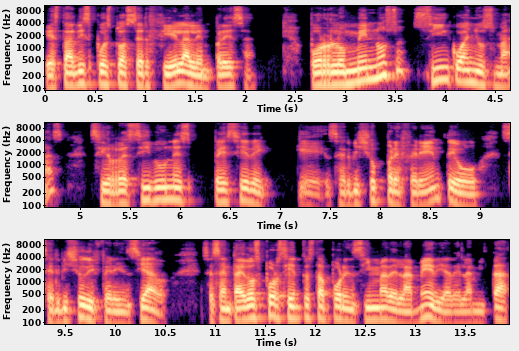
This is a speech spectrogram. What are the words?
está dispuesto a ser fiel a la empresa, por lo menos cinco años más si recibe una especie de eh, servicio preferente o servicio diferenciado. 62% está por encima de la media, de la mitad.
